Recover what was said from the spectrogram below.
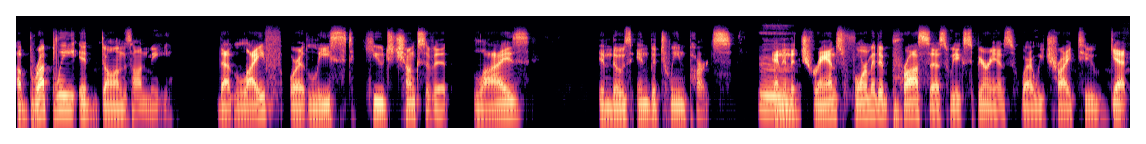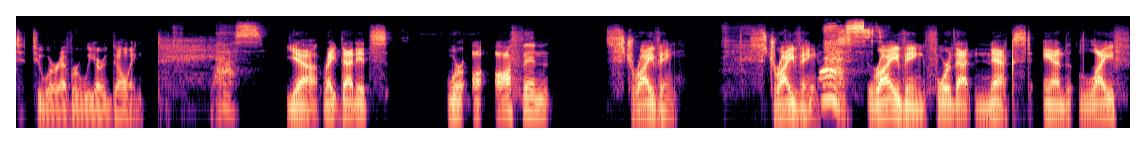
abruptly, it dawns on me that life, or at least huge chunks of it, lies in those in between parts. Mm. And in the hmm. transformative process we experience while we try to get to wherever we are going. Yes. Yeah, right. That it's, we're o- often striving striving yes. striving for that next and life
